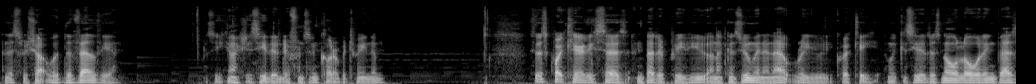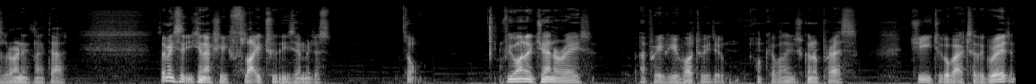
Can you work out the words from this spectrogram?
And this was shot with the Velvia. So you can actually see the difference in color between them. So this quite clearly says embedded preview and I can zoom in and out really, really quickly and we can see that there's no loading bezel or anything like that. So that means that you can actually fly through these images. So if we want to generate a preview, what do we do? Okay, well I'm just going to press G to go back to the grid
